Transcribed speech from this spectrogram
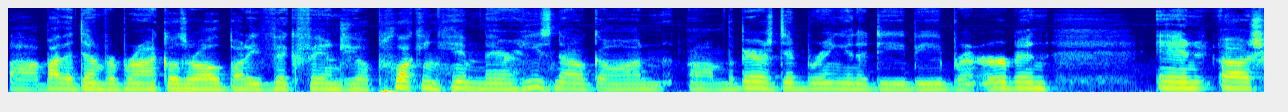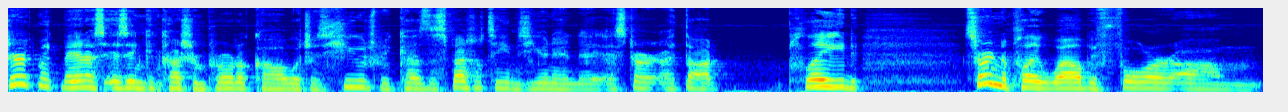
uh, by the Denver Broncos, our old buddy Vic Fangio, plucking him there. He's now gone. Um, the Bears did bring in a DB, Brent Urban. And uh, Sherrick McManus is in concussion protocol, which is huge because the special teams unit I start I thought played starting to play well before um,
